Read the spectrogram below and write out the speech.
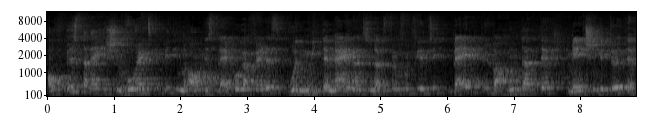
auf österreichischem Hoheitsgebiet im Raum des Bleiburger Feldes wurden Mitte Mai 1945 weit über hunderte Menschen getötet.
